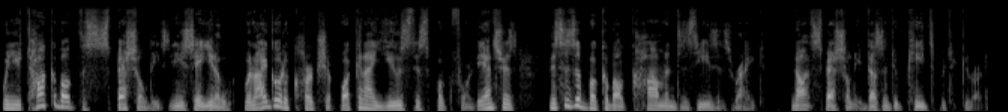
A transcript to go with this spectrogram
when you talk about the specialties and you say, you know, when I go to clerkship, what can I use this book for? The answer is this is a book about common diseases, right? Not specialty. It doesn't do peds particularly.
